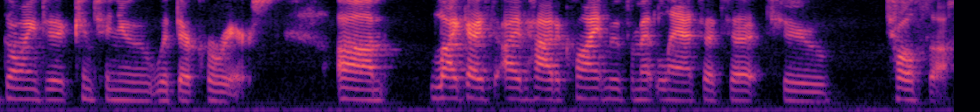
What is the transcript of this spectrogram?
going to continue with their careers. Um, like I, have had a client move from Atlanta to to Tulsa,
